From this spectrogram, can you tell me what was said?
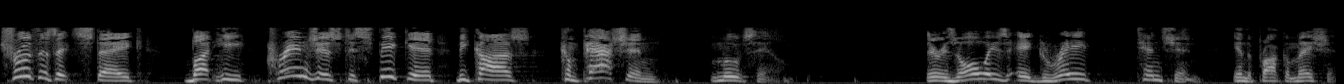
truth is at stake, but he cringes to speak it because compassion moves him. There is always a great tension in the proclamation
